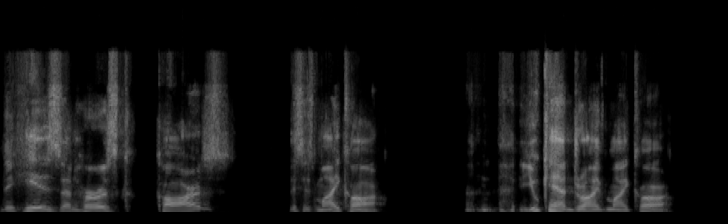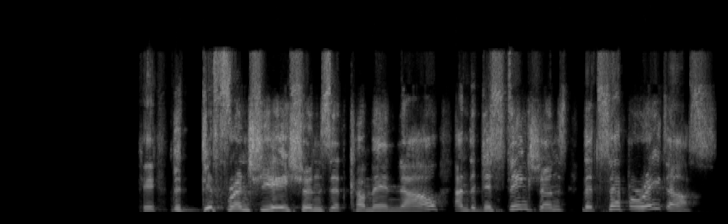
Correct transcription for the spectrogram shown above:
The his and hers cars, this is my car. You can't drive my car. Okay, the differentiations that come in now and the distinctions that separate us.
